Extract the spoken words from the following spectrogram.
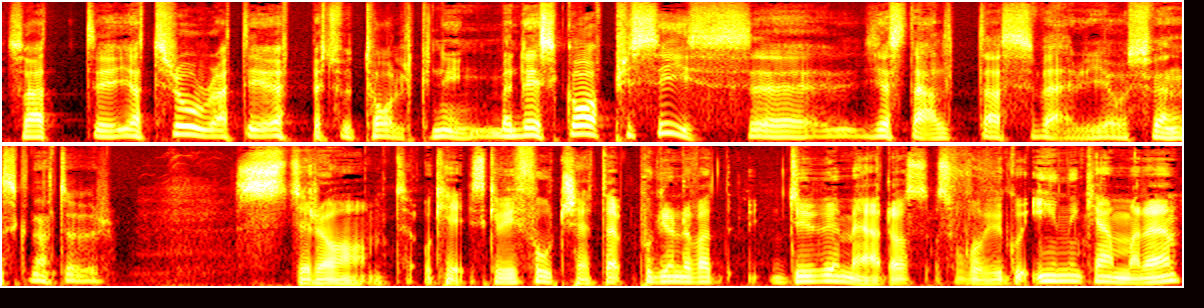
Så att eh, jag tror att det är öppet för tolkning. Men det ska precis eh, gestalta Sverige och svensk natur. Stramt. Okej, ska vi fortsätta? På grund av att du är med oss så får vi gå in i kammaren.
